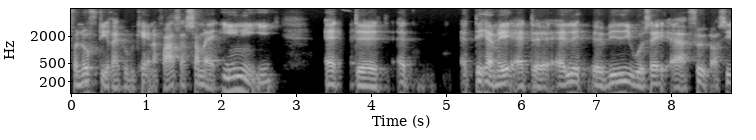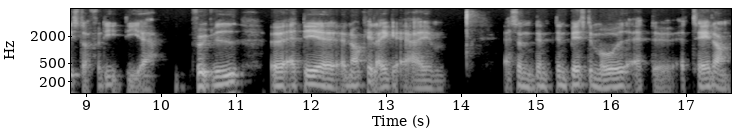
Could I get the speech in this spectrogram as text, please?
fornuftige republikanere fra sig, som er enige i, at, øh, at, at det her med, at øh, alle øh, hvide i USA er født racister, fordi de er født hvide, øh, at det øh, nok heller ikke er, øh, er sådan den, den bedste måde at, øh, at tale om,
